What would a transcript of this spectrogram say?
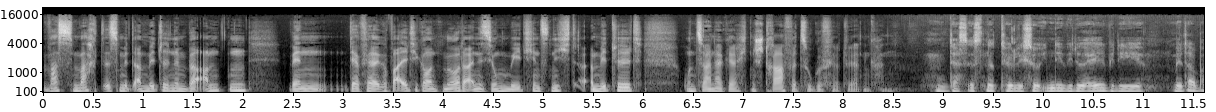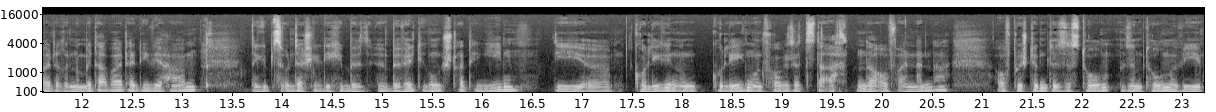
was macht es mit ermittelnden Beamten, wenn der Vergewaltiger und Mörder eines jungen Mädchens nicht ermittelt und seiner gerechten Strafe zugeführt werden kann? Das ist natürlich so individuell wie die Mitarbeiterinnen und Mitarbeiter, die wir haben. Da gibt es unterschiedliche Be Bewältigungsstrategien. Die äh, Kolleginnen und Kollegen und Vorgesetzte achten da aufeinander, auf bestimmte System, Symptome wie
